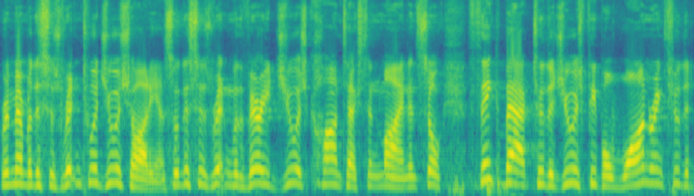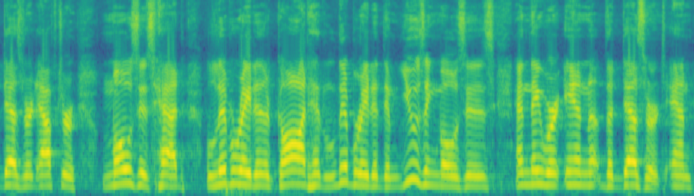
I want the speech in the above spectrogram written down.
remember, this is written to a Jewish audience. So this is written with very Jewish context in mind. And so think back to the Jewish people wandering through the desert after Moses had liberated, or God had liberated them using Moses, and they were in the desert. And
